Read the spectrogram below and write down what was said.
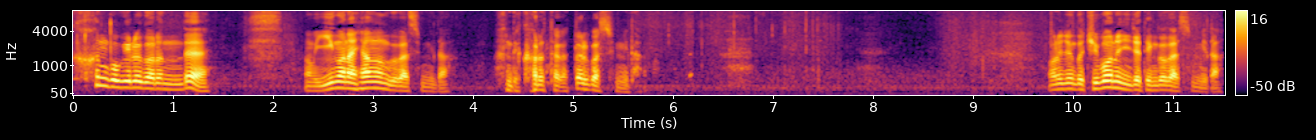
큰 고기를 걸었는데 어, 잉어나 향은 것 같습니다. 근데 걸었다가 떨궜습니다. 어느 정도 집어는 이제 된 것 같습니다.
